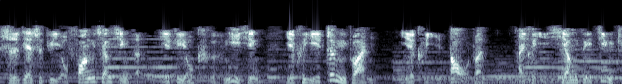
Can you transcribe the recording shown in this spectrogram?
时间是具有方向性的，也具有可逆性，也可以正转，也可以倒转，还可以相对静止。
